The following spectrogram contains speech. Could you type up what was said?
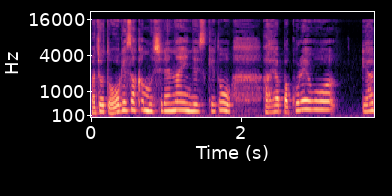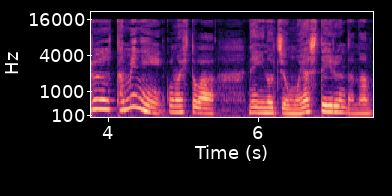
まあちょっと大げさかもしれないんですけど、あ、やっぱこれをやるためにこの人はね、命を燃やしているんだな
